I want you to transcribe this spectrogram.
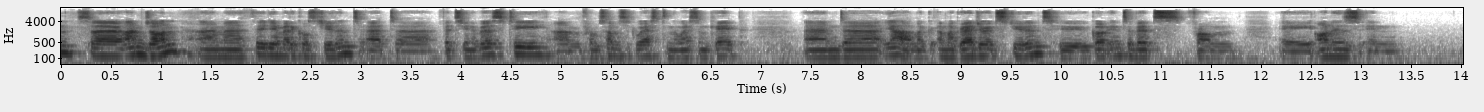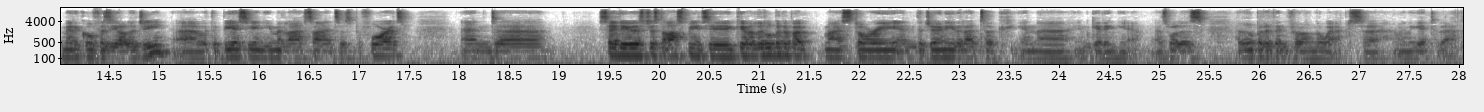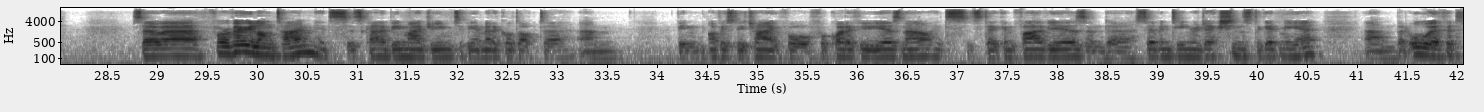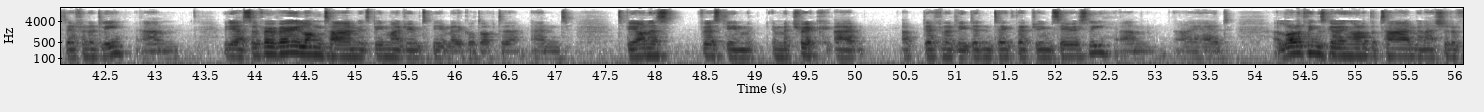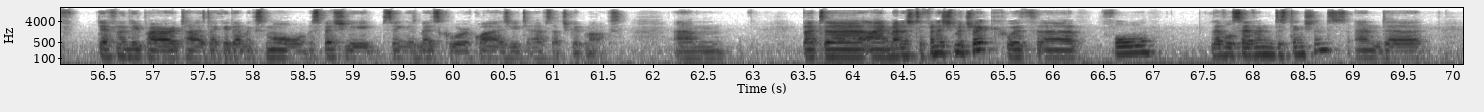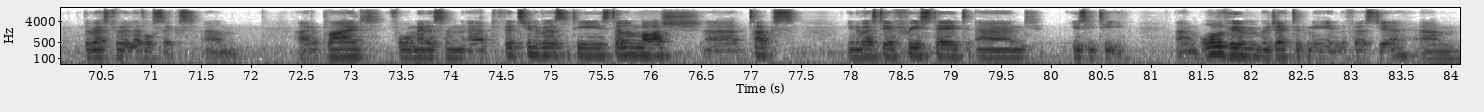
everyone. So I'm John. I'm a third year medical student at uh, Wits University. I'm from Somerset West in the Western Cape. And uh, yeah, I'm a, I'm a graduate student who got into Wits from a honours in medical physiology uh, with a BSc in human life sciences before it. And uh, Sadhu has just asked me to give a little bit about my story and the journey that I took in, uh, in getting here, as well as a little bit of info on the WAP. So I'm going to get to that. So uh, for a very long time, it's it's kind of been my dream to be a medical doctor. Um, I've been obviously trying for, for quite a few years now. It's it's taken five years and uh, 17 rejections to get me here, um, but all worth it definitely. Um, but yeah, so for a very long time, it's been my dream to be a medical doctor. And to be honest, firstly in, in matric, I, I definitely didn't take that dream seriously. Um, I had a lot of things going on at the time, and I should have definitely prioritized academics more, especially seeing as med school requires you to have such good marks. Um, but uh, I managed to finish matric with uh, four level seven distinctions, and uh, the rest were level six. Um, I had applied for medicine at Wits University, Stellenbosch, uh, Tuks, University of Free State, and UCT, um, all of whom rejected me in the first year. Um,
